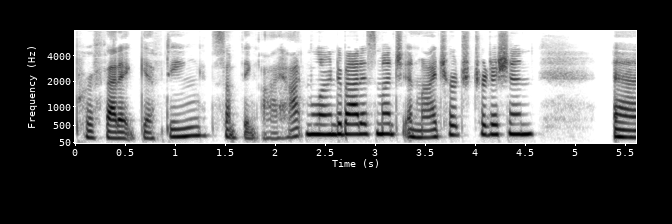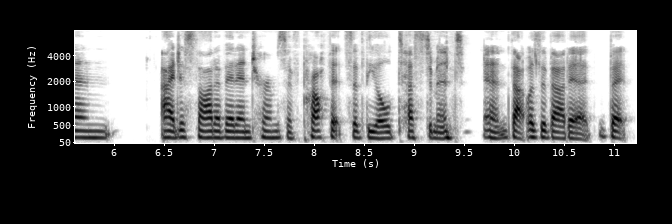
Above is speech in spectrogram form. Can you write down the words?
prophetic gifting, something I hadn't learned about as much in my church tradition. And I just thought of it in terms of prophets of the Old Testament. And that was about it. But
